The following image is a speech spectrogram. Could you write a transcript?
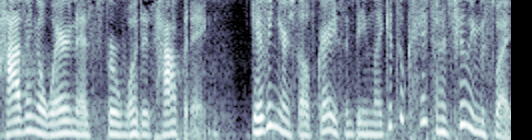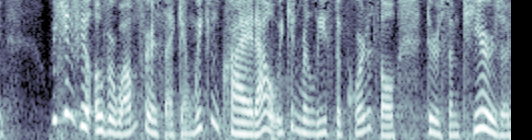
having awareness for what is happening, giving yourself grace and being like, it's okay that I'm feeling this way. We can feel overwhelmed for a second. We can cry it out. We can release the cortisol through some tears or,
